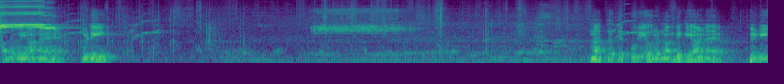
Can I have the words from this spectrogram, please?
அருமையான பிடி நத்தத்திற்குரிய ஒரு நம்பிக்கையான பிடி.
